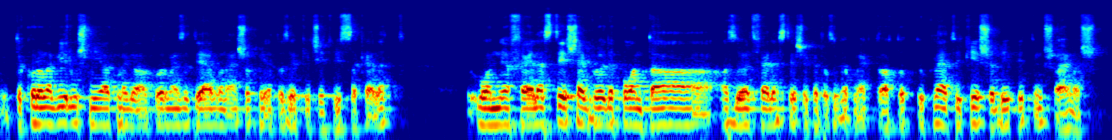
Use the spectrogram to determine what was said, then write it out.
itt a koronavírus miatt, meg a kormányzati elvonások miatt azért kicsit vissza kellett vonni a fejlesztésekből, de pont a, a zöld fejlesztéseket azokat megtartottuk. Lehet, hogy később építünk sajnos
